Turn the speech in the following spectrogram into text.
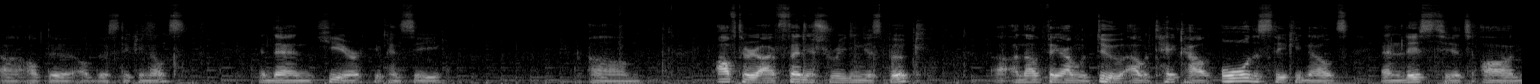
uh, of the of the sticky notes. And then here you can see. Um, after I finish reading this book, uh, another thing I would do, I would take out all the sticky notes and list it on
